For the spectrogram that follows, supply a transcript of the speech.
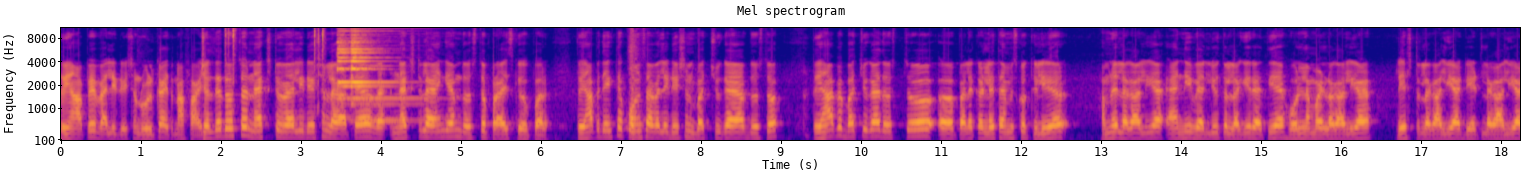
तो यहाँ पे वैलिडेशन रूल का इतना फ़ायदा। चलते दोस्तों नेक्स्ट वैलिडेशन लगाते हैं। नेक्स्ट लगाएँगे हम दोस्तों प्राइस के ऊपर। तो यहाँ पे देखते हैं कौन सा वैलिडेशन बच चुका है आप दोस्तों। तो यहाँ पे बच चुका है दोस्तों पहले कर लेते हैं हम इसको क्लियर हमने लगा लिया एनी वैल्यू तो लगी रहती है। होल नंबर लगा लिया। लिस्ट लगा लिया डेट लगा लिया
